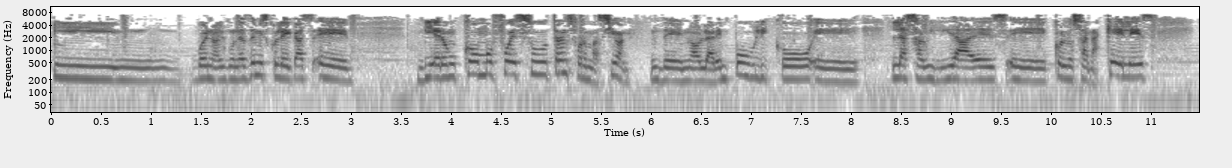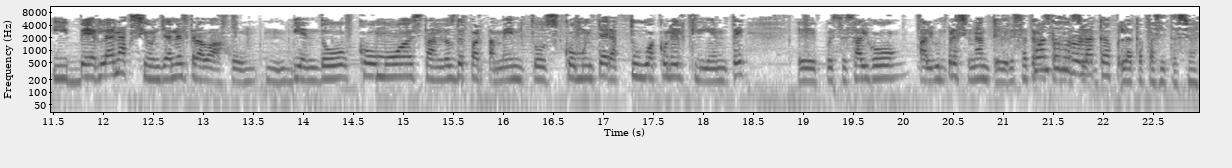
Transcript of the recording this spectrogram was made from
Y mm, bueno, algunas de mis colegas eh, vieron cómo fue su transformación de no hablar en público, eh, las habilidades eh, con los anaqueles y verla en acción ya en el trabajo, mm, viendo cómo están los departamentos, cómo interactúa con el cliente. eh, pues es algo algo impresionante ver esa ¿Cuánto duró la, transformación. cap- la capacitación?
